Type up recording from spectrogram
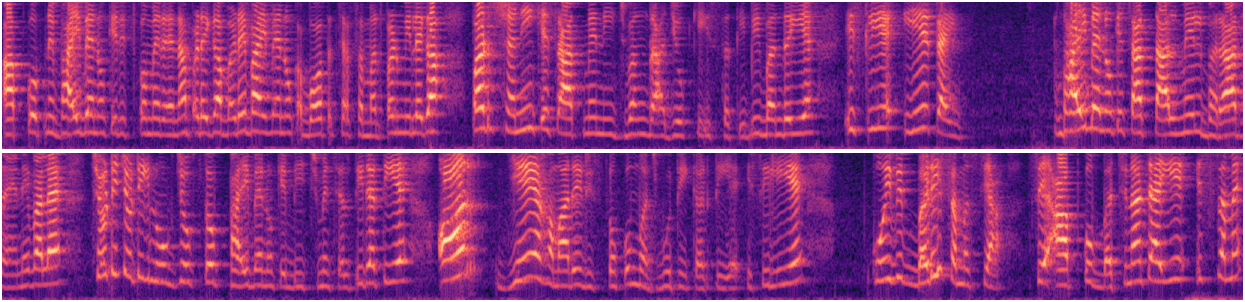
आपको अपने भाई बहनों के रिश्तों में रहना पड़ेगा। बड़े भाई बहनों का बहुत अच्छा समर्पण मिलेगा। पर शनि के साथ में नीचभंग राजयोग की स्थिति भी बन रही है। इसलिए ये टाइम भाई बहनों के साथ तालमेल भरा रहने वाला है। छोटी छोटी नोकझोंक तो भाई बहनों के बीच में चलती रहती है और ये हमारे रिश्तों को मजबूती करती है। इसीलिए कोई भी बड़ी समस्या से आपको बचना चाहिए। इस समय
